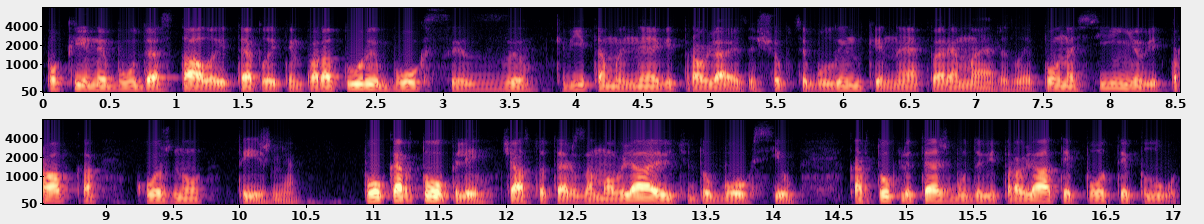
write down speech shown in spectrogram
Поки не буде сталої теплої температури, бокси з квітами не відправляються, щоб цибулинки не перемерзли. По насінню відправка кожного тижня. По картоплі часто теж замовляють до боксів. Картоплю теж буду відправляти по теплу.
